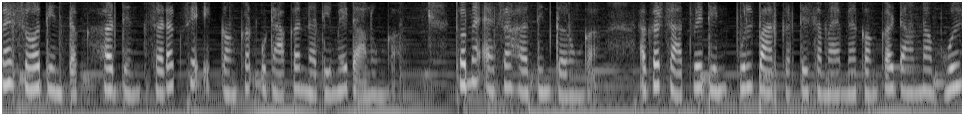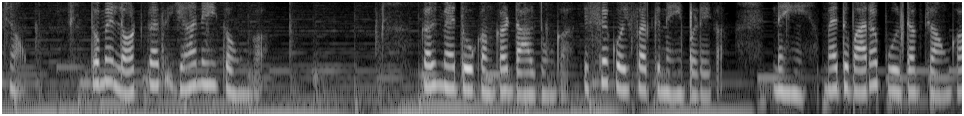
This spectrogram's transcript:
मैं सौ दिन तक हर दिन सड़क से एक कंकड़ उठाकर नदी में डालूँगा। तो मैं ऐसा हर दिन करूँगा। अगर सातवें दिन पुल पार करते समय मैं कंकड़ डालना भूल जाऊँ तो मैं लौटकर यह नहीं कहूँगा। कल मैं दो कंकड़ डाल दूँगा। इससे कोई फ़र्क नहीं पड़ेगा। नहीं, मैं दोबारा पुल तक जाऊँगा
